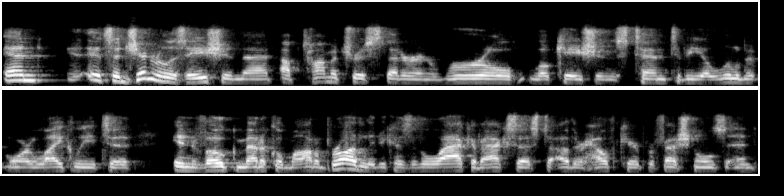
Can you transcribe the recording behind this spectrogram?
And it's a generalization that optometrists that are in rural locations tend to be a little bit more likely to invoke medical model broadly because of the lack of access to other healthcare professionals and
